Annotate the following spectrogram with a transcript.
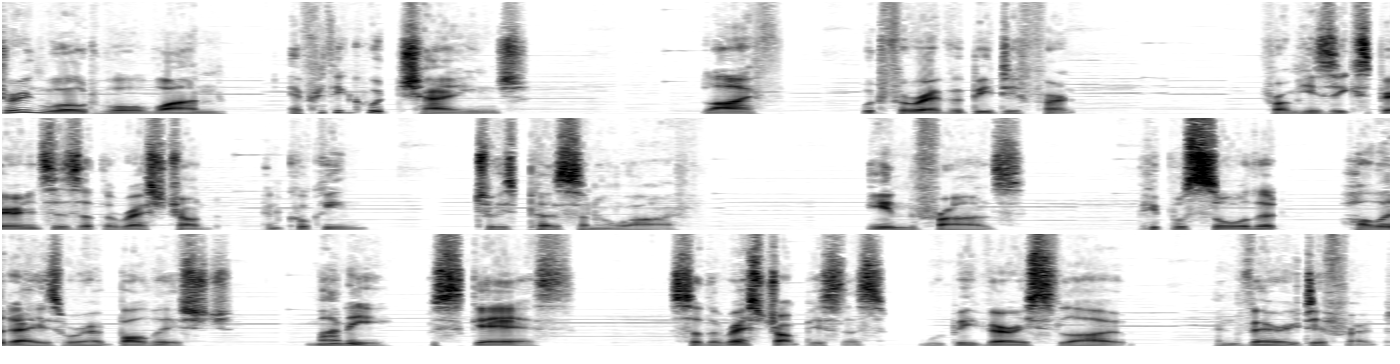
During World War I, everything would change. Life would forever be different. From his experiences at the restaurant and cooking to his personal life. In France, people saw that holidays were abolished, money was scarce, so the restaurant business would be very slow and very different.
